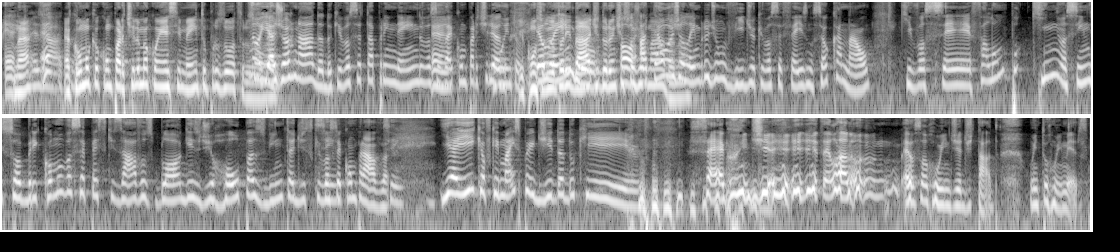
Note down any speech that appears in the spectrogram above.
É, né? exato. É como que eu compartilho meu conhecimento para os outros. Não, né? e a jornada do que você tá aprendendo, você É, vai compartilhando. muito. E construir Eu autoridade lembro- durante a ó, sua jornada. Até hoje né? eu lembro de um vídeo que você fez no seu canal que você falou um pouquinho assim sobre como você pesquisava os blogs de roupas vintages que Sim. você comprava. Sim. E aí que eu fiquei mais perdida do que cego em dia, sei lá, não- eu sou ruim de ditado, muito ruim mesmo.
